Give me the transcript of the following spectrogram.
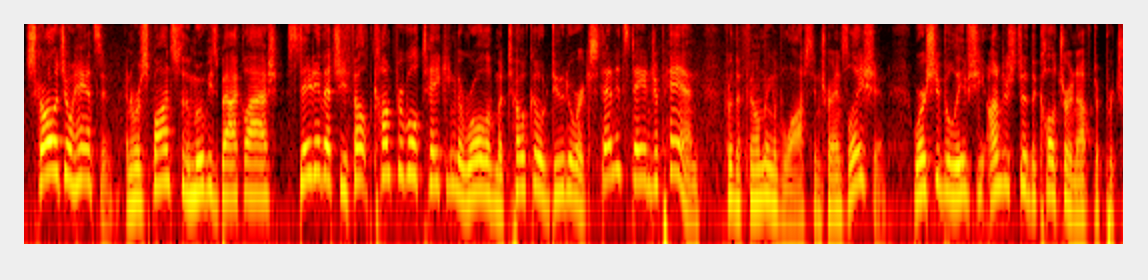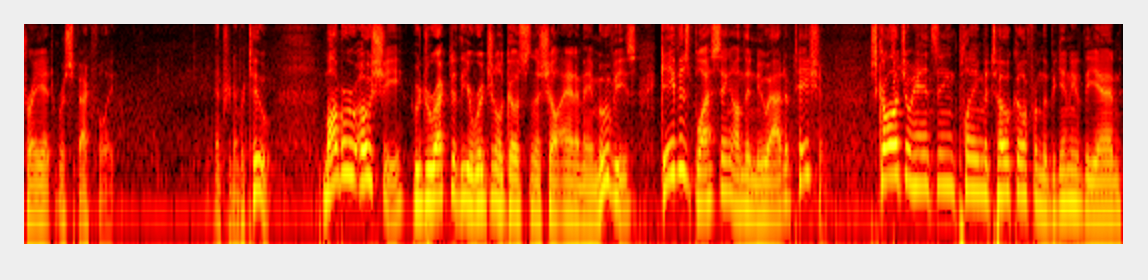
Scarlett Johansson, in response to the movie's backlash, stated that she felt comfortable taking the role of Motoko due to her extended stay in Japan for the filming of Lost in Translation, where she believes she understood the culture enough to portray it respectfully. Entry number two. Mamoru Oshii, who directed the original Ghost in the Shell anime movies, gave his blessing on the new adaptation. Scarlett Johansson, playing Motoko from the beginning to the end,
